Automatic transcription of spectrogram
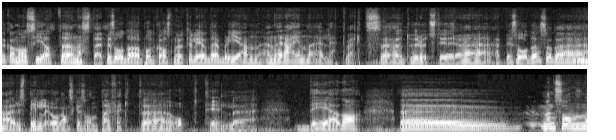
Vi kan også si at uh, neste episode av podkasten Uteliv det blir en, en ren lettvekts uh, turutstyr-episode. Så det mm. her spiller jo ganske sånn perfekt uh, opp til det, da. men sånn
